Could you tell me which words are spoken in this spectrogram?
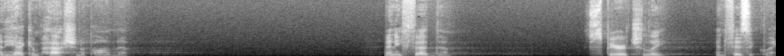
And he had compassion upon them. And he fed them spiritually and physically.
